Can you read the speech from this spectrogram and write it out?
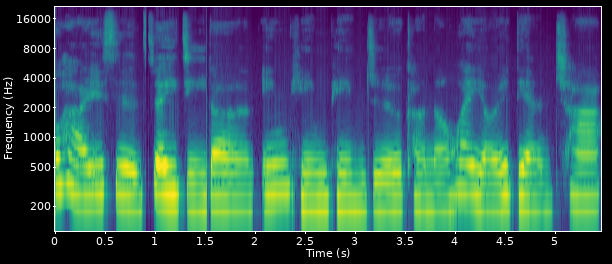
不好意思，这一集的音频品质可能会有一点差，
